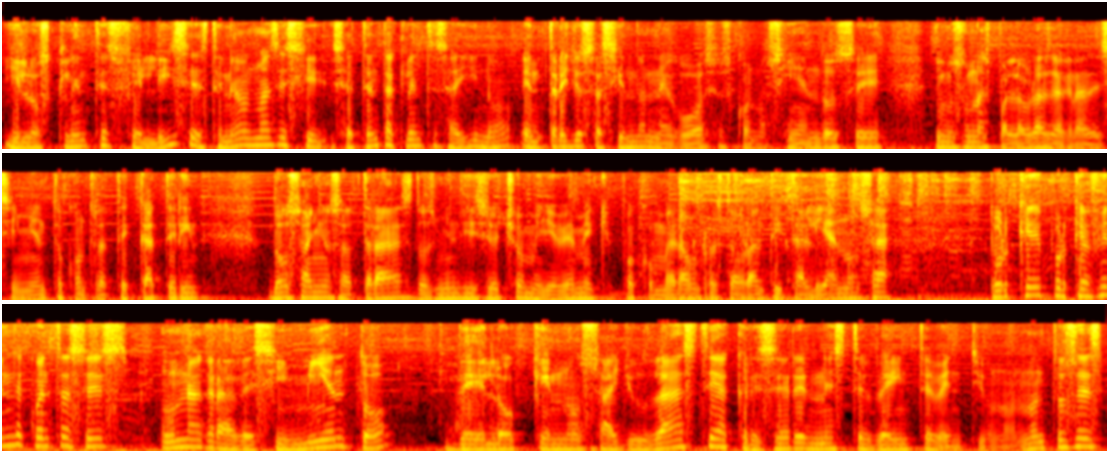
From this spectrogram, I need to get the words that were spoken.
Y los clientes felices, teníamos más de 70 clientes ahí, ¿no? Entre ellos haciendo negocios, conociéndose, dimos unas palabras de agradecimiento, contraté catering. Dos años atrás, 2018, me llevé a mi equipo a comer a un restaurante italiano. O sea, ¿por qué? Porque a fin de cuentas es un agradecimiento de lo que nos ayudaste a crecer en este 2021, ¿no? Entonces,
